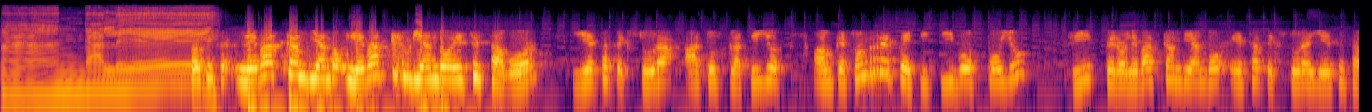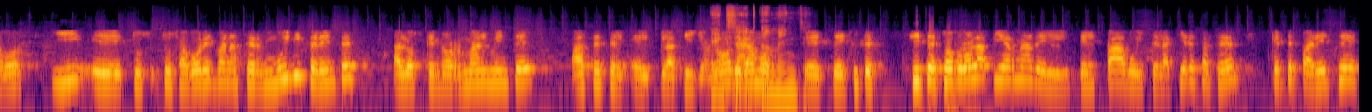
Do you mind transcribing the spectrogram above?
Ándale. Entonces le vas cambiando, le vas cambiando ese sabor y esa textura a tus platillos, aunque son repetitivos, pollo, sí, pero le vas cambiando esa textura y ese sabor y eh, tus, tus sabores van a ser muy diferentes a los que normalmente haces el, el platillo, ¿no? Digamos, Exactamente. este, si te, si te sobró la pierna del, del pavo y te la quieres hacer, ¿qué te parece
